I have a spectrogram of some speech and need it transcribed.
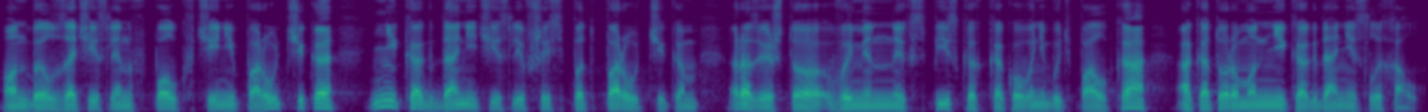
Он был зачислен в полк в чине поручика, никогда не числившись под поручиком, разве что в именных списках какого-нибудь полка, о котором он никогда не слыхал.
